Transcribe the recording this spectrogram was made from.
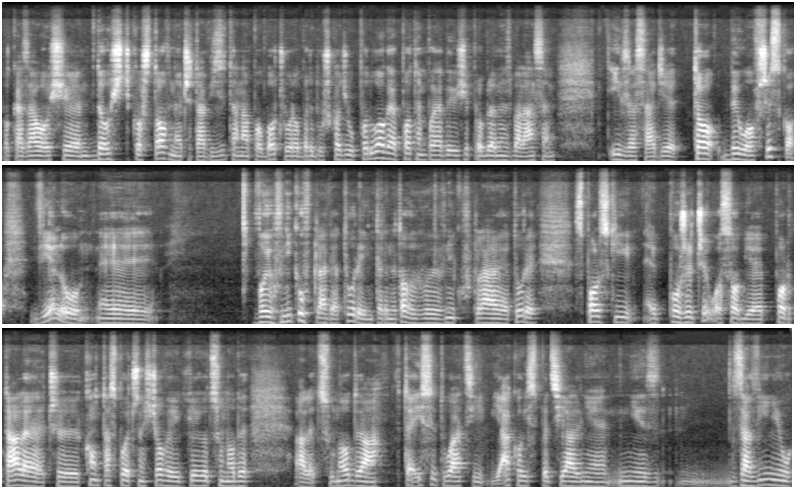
okazało się dość kosztowne, czy ta wizyta na poboczu, Robert uszkodził podłogę, potem pojawiły się problemy z balansem i w zasadzie to było wszystko. Wielu yy, wojowników klawiatury, internetowych wojowników klawiatury z Polski e, pożyczyło sobie portale czy konta społecznościowe jakiego Tsunody, ale Tsunoda w tej sytuacji jakoś specjalnie nie zawinił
